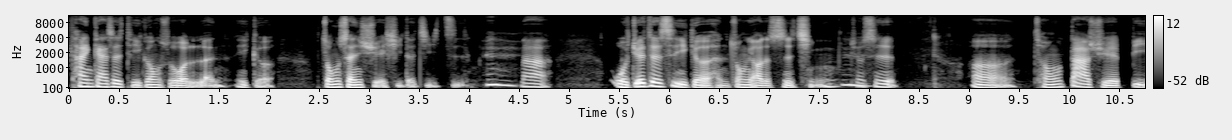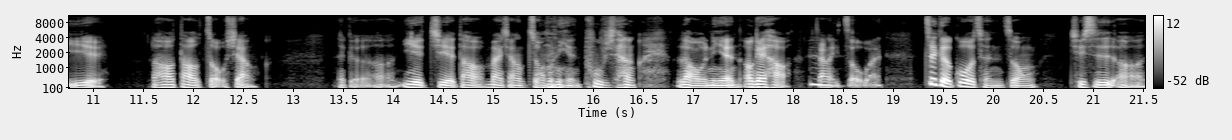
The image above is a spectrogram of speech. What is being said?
它应该是提供所有人一个终身学习的机制。嗯，那我觉得这是一个很重要的事情，就是呃，从大学毕业，然后到走向那个业界，到迈向中年，步向老年。OK，好，这样一走完，这个过程中，其实呃，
